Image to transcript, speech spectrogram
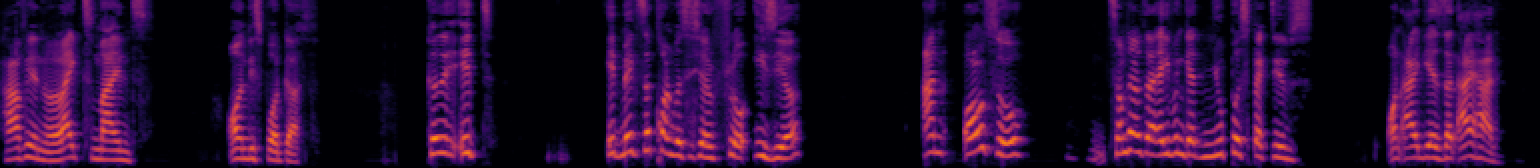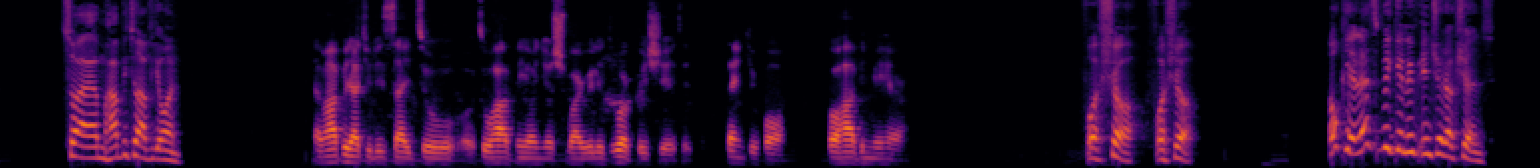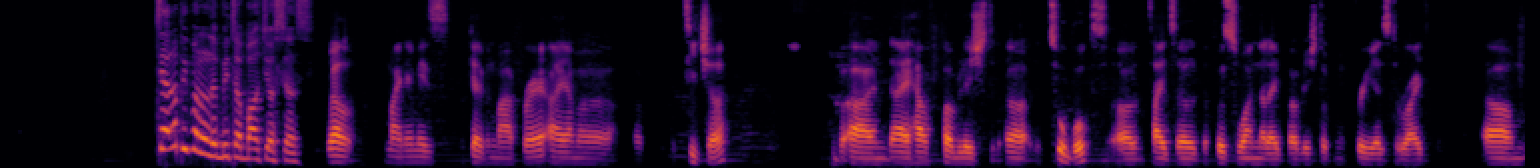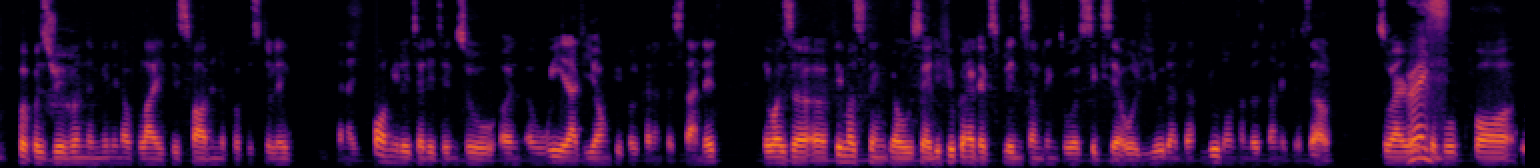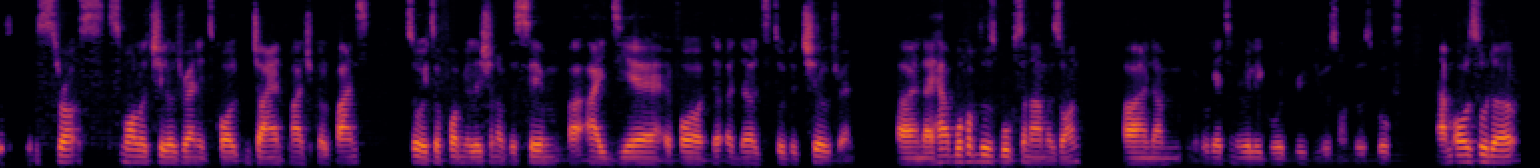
having liked minds on this podcast because it it makes the conversation flow easier, and also sometimes I even get new perspectives on ideas that I had. So I'm happy to have you on. I'm happy that you decide to to have me on your show. I really do appreciate it. Thank you for for having me here. For sure, for sure. Okay, let's begin with introductions. Tell people a little bit about yourselves. Well, my name is Kevin Mathurin. I am a, a teacher and I have published uh, two books uh, titled, the first one that I published took me three years to write, um, Purpose Driven, The Meaning of Life is Found in the Purpose to Live. And I formulated it into a, a way that young people can understand it. There was a, a famous thinker who said, if you cannot explain something to a six year old, you don't, you don't understand it yourself. So I wrote right. a book for smaller children. It's called Giant Magical Pants so it's a formulation of the same uh, idea for the adults to the children. Uh, and I have both of those books on Amazon, and I'm getting really good reviews on those books. I'm also the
